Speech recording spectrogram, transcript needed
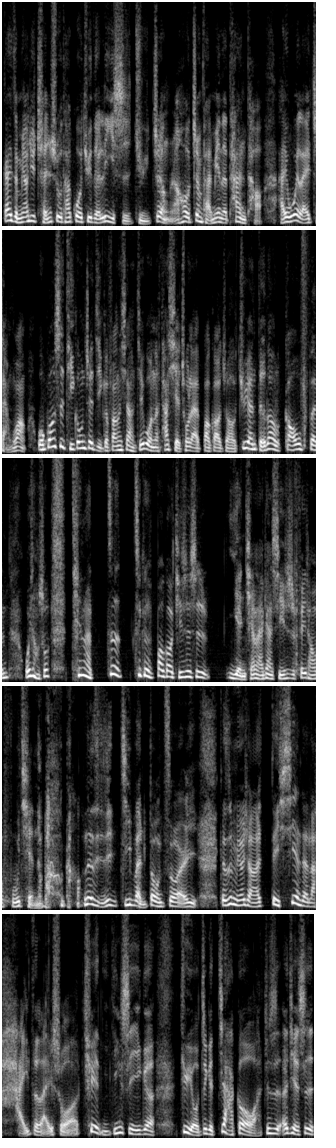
该怎么样去陈述它过去的历史举证，然后正反面的探讨，还有未来展望。我光是提供这几个方向，结果呢，他写出来报告之后，居然得到了高分。我想说，天哪，这这个报告其实是。眼前来看，其实是非常肤浅的报告，那只是基本动作而已。可是没有想到，对现在的孩子来说，却已经是一个具有这个架构啊，就是而且是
